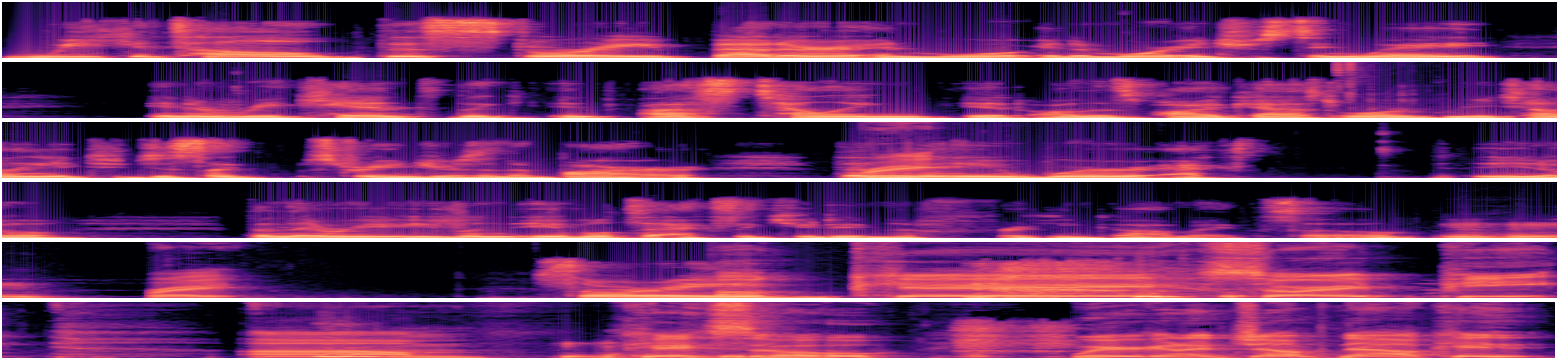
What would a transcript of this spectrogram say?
we could tell this story better and more in a more interesting way in a recant, like in us telling it on this podcast or retelling it to just like strangers in a bar than Right. they were, ex- you know, than they were even able to execute in the freaking comic. So hmm Right. Sorry. Okay. Sorry, Pete. Um, okay, so we're gonna jump now. Okay,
